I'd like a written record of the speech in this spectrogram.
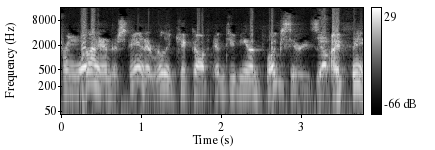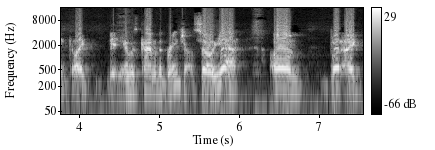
from what I understand, it really kicked off MTV Unplugged series. Yep. I think like it, Yeah. it was kind of the brainchild. So yeah, um, but I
